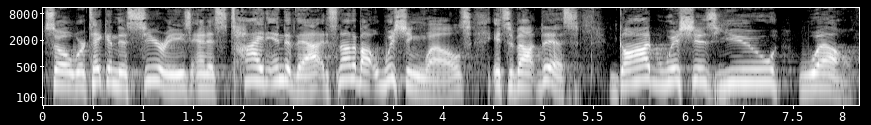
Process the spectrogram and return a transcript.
So we're taking this series and it's tied into that. It's not about wishing wells, it's about this God wishes you well.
